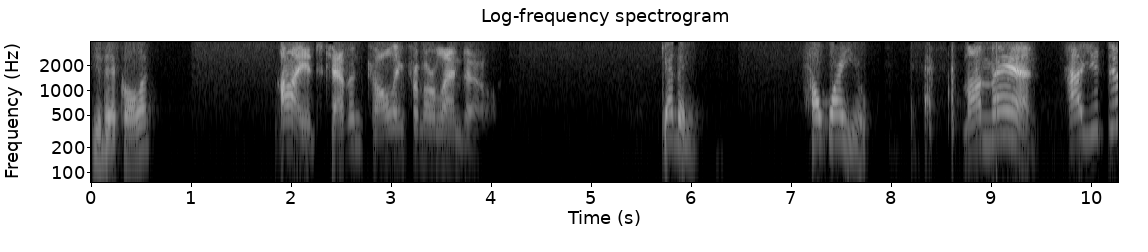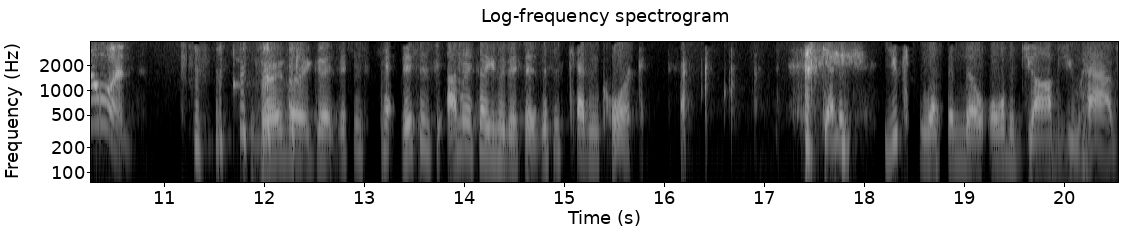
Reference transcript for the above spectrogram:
You there, caller? Hi, it's Kevin calling from Orlando. Kevin, how are you? My man, how you doing? Very, very good. This is Ke- this is. I'm going to tell you who this is. This is Kevin Corke. Kevin, you can let them know all the jobs you have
